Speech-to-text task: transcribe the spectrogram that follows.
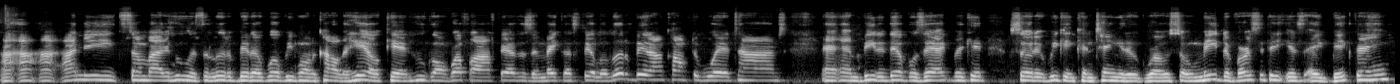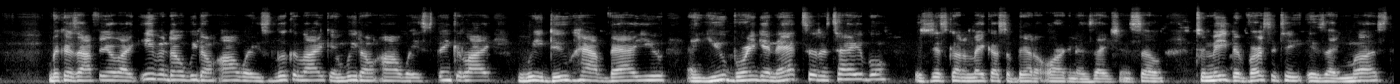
I, I, I need somebody who is a little bit of what we want to call a hellcat, who gonna ruffle our feathers and make us feel a little bit uncomfortable at times, and, and be the devil's advocate, so that we can continue to grow. So, me, diversity is a big thing because I feel like even though we don't always look alike and we don't always think alike, we do have value, and you bringing that to the table is just going to make us a better organization. So, to me, diversity is a must.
